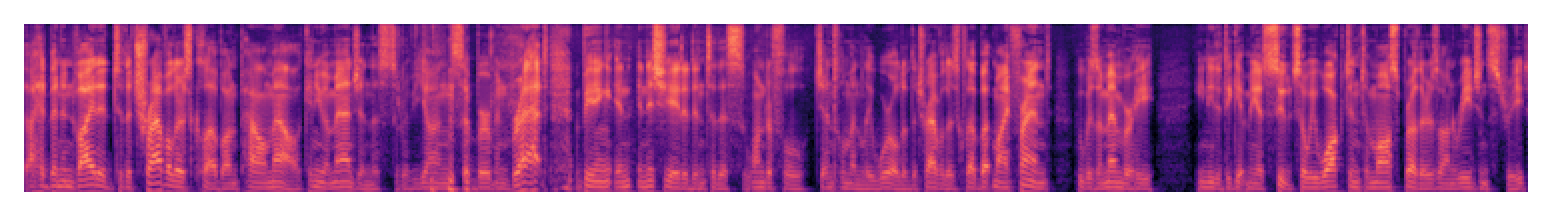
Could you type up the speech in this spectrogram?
I had been invited to the Travelers Club on Pall Mall. Can you imagine this sort of young suburban brat being in, initiated into this wonderful, gentlemanly world of the Travelers Club? But my friend, who was a member, he, he needed to get me a suit. So we walked into Moss Brothers on Regent Street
